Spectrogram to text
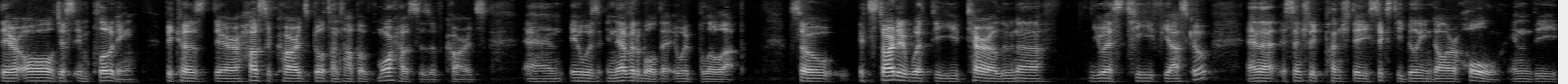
They're all just imploding because they're house of cards built on top of more houses of cards, and it was inevitable that it would blow up. So it started with the Terra Luna UST fiasco, and that essentially punched a $60 billion hole in the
